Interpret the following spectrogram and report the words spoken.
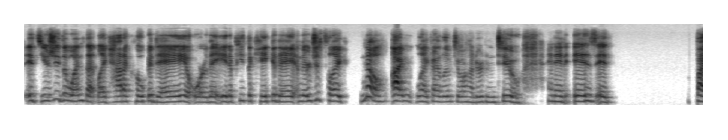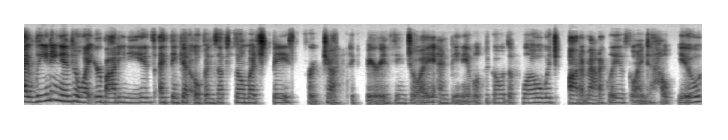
it's usually the ones that like had a Coke a day or they ate a piece of cake a day and they're just like, no, I'm like, I live to 102. And it is, it, by leaning into what your body needs, I think it opens up so much space for just experiencing joy and being able to go with the flow, which automatically is going to help you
